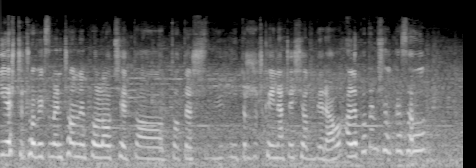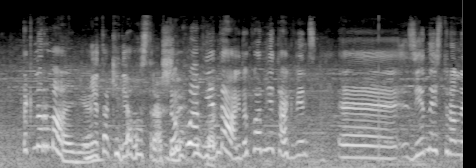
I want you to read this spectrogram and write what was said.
jeszcze człowiek zmęczony po locie, to, to też troszeczkę inaczej się odbierało, ale potem się okazało tak normalnie. Nie taki diabeł straszny. Dokładnie tak, dokładnie tak, więc e, z jednej strony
